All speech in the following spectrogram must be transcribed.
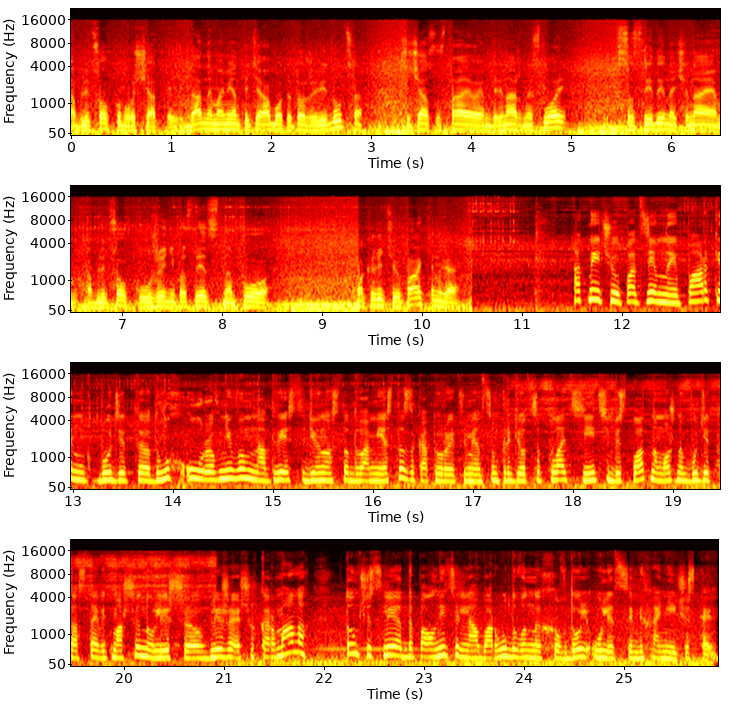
облицовку брусчаткой. В данный момент эти работы тоже ведутся. Сейчас устраиваем дренажный слой. Со среды начинаем облицовку уже непосредственно по покрытию паркинга. Отмечу, подземный паркинг будет двухуровневым на 292 места, за которые тюменцам придется платить. Бесплатно можно будет оставить машину лишь в ближайших карманах, в том числе дополнительно оборудованных вдоль улицы Механической.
